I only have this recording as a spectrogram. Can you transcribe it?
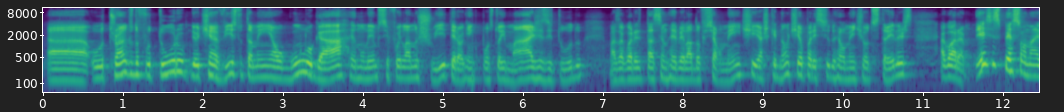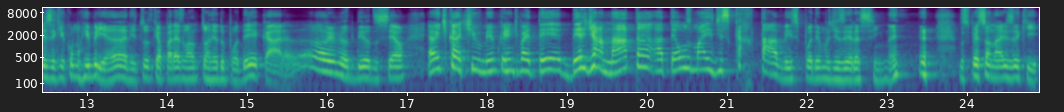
Uh, o Trunks do futuro eu tinha visto também em algum lugar, eu não lembro se foi lá no Twitter, alguém que postou imagens e tudo, mas agora ele está sendo revelado oficialmente, acho que não tinha aparecido realmente em outros trailers. Agora, esses personagens aqui como Ribriane e tudo que aparece lá no Torneio do Poder, cara, ai meu Deus do céu, é um indicativo mesmo que a gente vai ter desde a nata até os mais descartáveis, podemos dizer assim, né? Dos personagens aqui.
